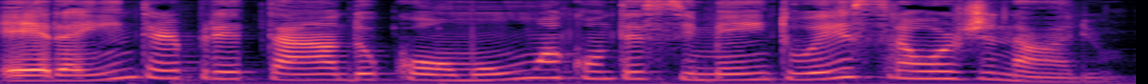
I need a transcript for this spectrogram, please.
era interpretado como um acontecimento extraordinário.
